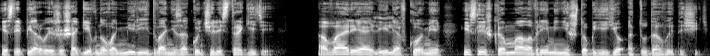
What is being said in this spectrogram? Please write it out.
если первые же шаги в новом мире едва не закончились трагедией. Авария, Лиля в коме и слишком мало времени, чтобы ее оттуда вытащить.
